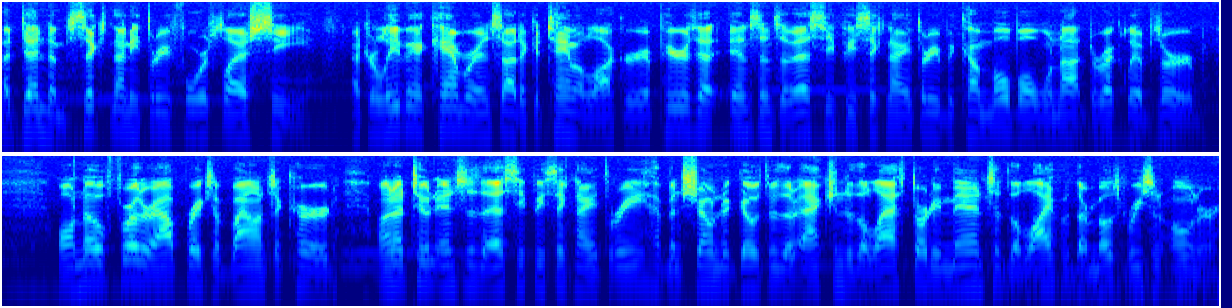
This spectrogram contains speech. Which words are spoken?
Addendum 693-4/C: After leaving a camera inside the containment locker, it appears that instances of SCP-693 become mobile when not directly observed. While no further outbreaks of violence occurred, unattuned instances of SCP-693 have been shown to go through the actions of the last 30 minutes of the life of their most recent owner.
